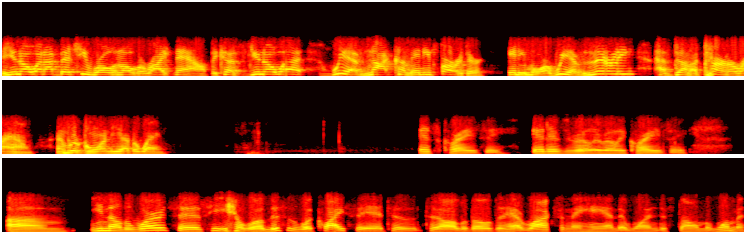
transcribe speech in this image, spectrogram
And you know what? I bet you rolling over right now because you know what? We have not come any further anymore. We have literally have done a turnaround and we're going the other way. It's crazy. It is really, really crazy. Um, you know, the word says he well, this is what Christ said to to all of those that had rocks in their hand that wanted to stone the woman.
